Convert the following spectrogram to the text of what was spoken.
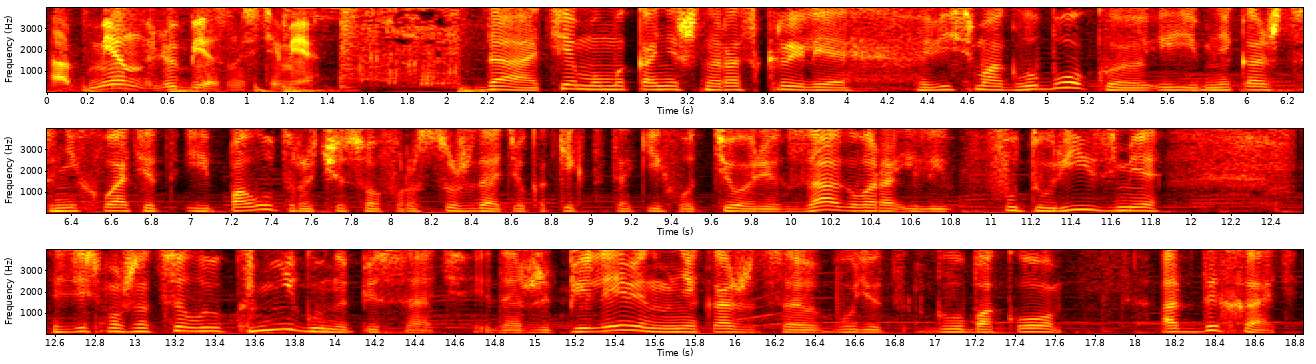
Обмен любезностями. Да, тему мы, конечно, раскрыли весьма глубокую, и, мне кажется, не хватит и полутора часов рассуждать о каких-то таких вот теориях заговора или футуризме. Здесь можно целую книгу написать, и даже Пелевин, мне кажется, будет глубоко отдыхать.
